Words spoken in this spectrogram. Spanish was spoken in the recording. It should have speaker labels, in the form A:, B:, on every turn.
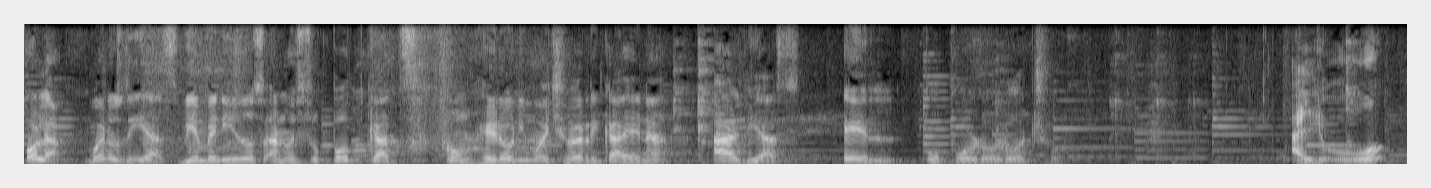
A: Hola, buenos días. Bienvenidos a nuestro podcast con Jerónimo Echeverri Cadena, alias El Popororocho.
B: ¿Aló?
